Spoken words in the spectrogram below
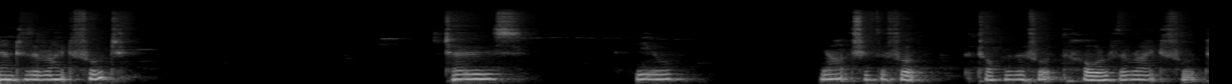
Down to the right foot, toes, heel, the arch of the foot, the top of the foot, the whole of the right foot.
